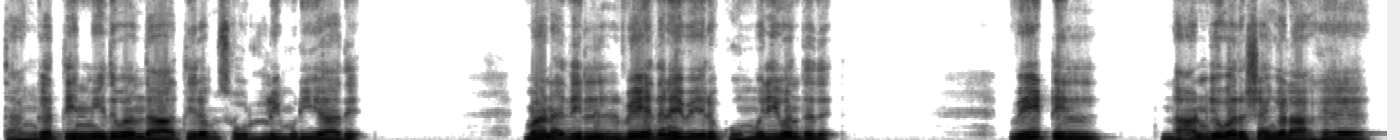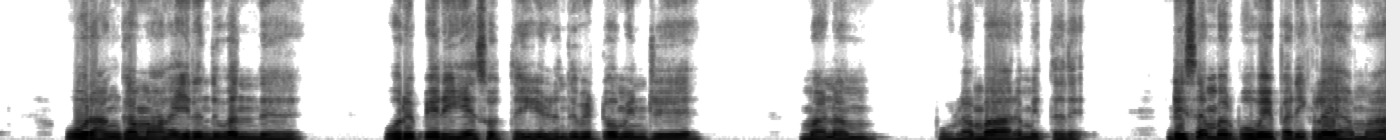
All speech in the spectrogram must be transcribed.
தங்கத்தின் மீது வந்த ஆத்திரம் சொல்லி முடியாது. மனதில் வேதனை வேறு குமுறி வந்தது. வீட்டில் நான்கு வருஷங்களாக ஓர் அங்கமாக இருந்து வந்த ஒரு பெரிய சொத்தை இழந்துவிட்டோம் என்று மனம் புலம்ப ஆரம்பித்தது. டிசம்பர் பூவை பறிக்கலையாமா?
